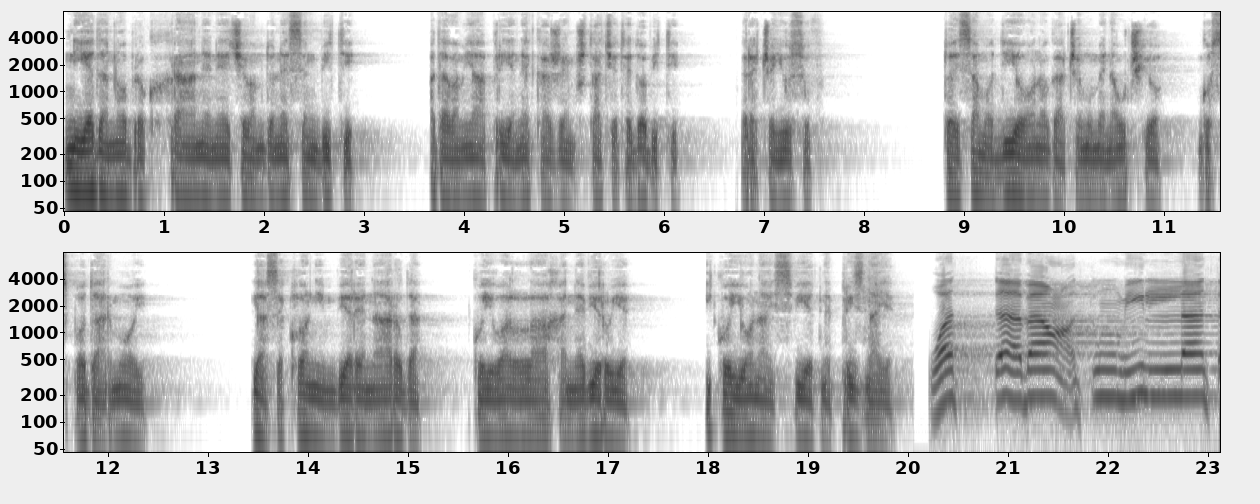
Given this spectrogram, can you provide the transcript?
Nijedan obrok hrane neće vam donesen biti, a da vam ja prije ne kažem šta ćete dobiti, reče Jusuf. To je samo dio onoga čemu me naučio gospodar moj. Ja se klonim vjere naroda koji u Allaha ne vjeruje i koji onaj svijet ne priznaje. واتبعت ملة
